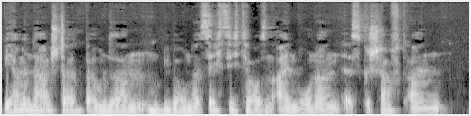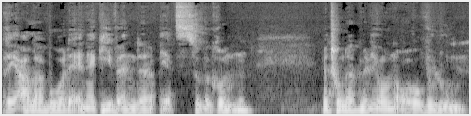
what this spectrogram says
wir haben in Darmstadt bei unseren über 160.000 Einwohnern es geschafft, ein Reallabor der Energiewende jetzt zu begründen mit 100 Millionen Euro Volumen.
